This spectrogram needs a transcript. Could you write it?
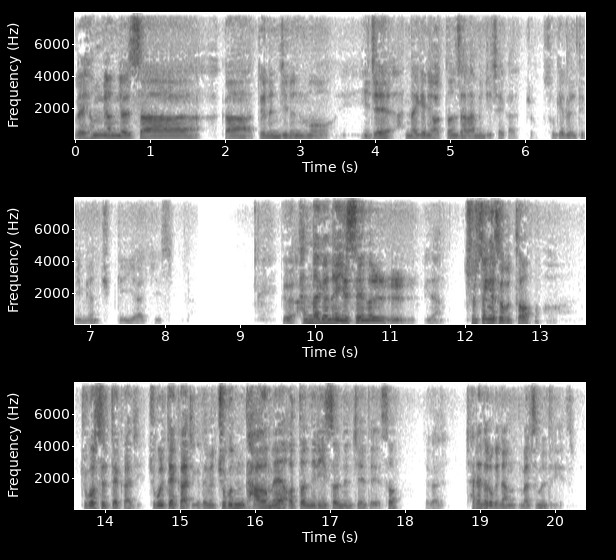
왜 혁명 열사가 되는지는 뭐 이제 한낙연이 어떤 사람인지 제가 쭉 소개를 드리면 쉽게 이해할 수 있습니다. 그 한낙연의 일생을 그냥 출생에서부터 죽었을 때까지, 죽을 때까지, 그 다음에 죽은 다음에 어떤 일이 있었는지에 대해서 제가 차례대로 그냥 말씀을 드리겠습니다.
